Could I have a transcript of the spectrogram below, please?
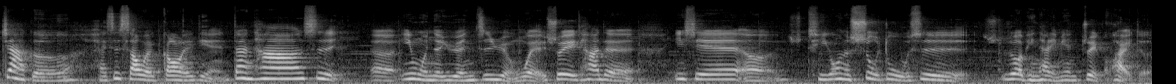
价格还是稍微高了一点，但它是呃英文的原汁原味，所以它的一些呃提供的速度是所有平台里面最快的。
